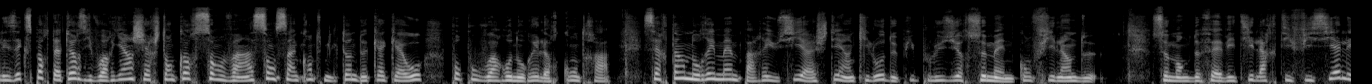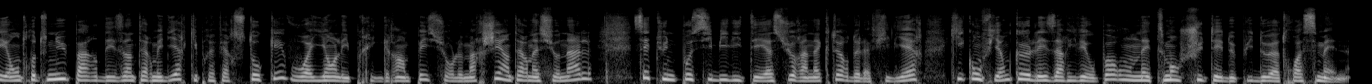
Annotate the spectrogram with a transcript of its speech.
Les exportateurs ivoiriens cherchent encore 120 à 150 000 tonnes de cacao pour pouvoir honorer leur contrat. Certains n'auraient même pas réussi à acheter un kilo depuis plusieurs semaines, confie l'un d'eux. Ce manque de fèves est-il artificiel et entretenu par des intermédiaires qui préfèrent stocker, voyant les prix grimper sur le marché international? C'est une possibilité, assure un acteur de la filière qui confirme que les arrivées au port ont nettement chuté depuis deux à trois semaines.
